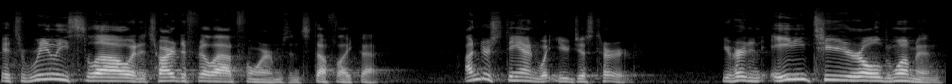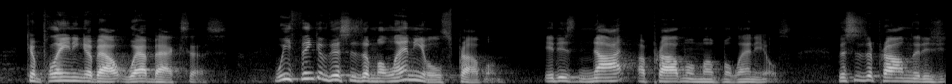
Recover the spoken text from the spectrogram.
It's really slow and it's hard to fill out forms and stuff like that. Understand what you just heard. You heard an 82 year old woman complaining about web access. We think of this as a millennials problem. It is not a problem of millennials. This is a problem that is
